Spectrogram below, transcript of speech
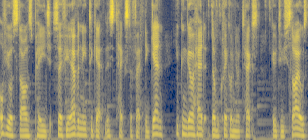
of your styles page. So if you ever need to get this text effect again, you can go ahead, double click on your text, go to styles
